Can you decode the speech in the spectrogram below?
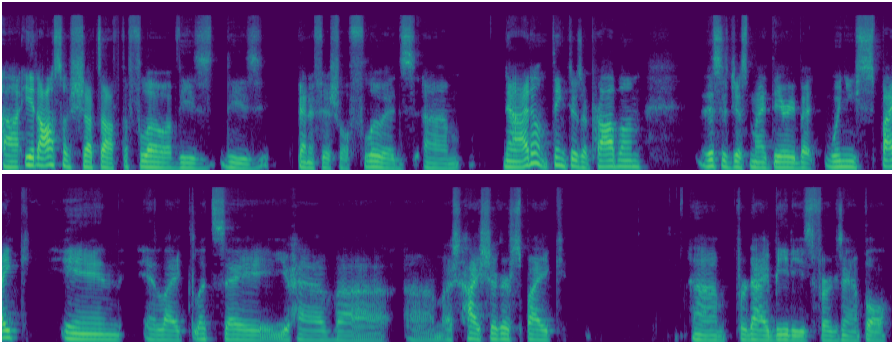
Uh, it also shuts off the flow of these these beneficial fluids. Um, now, I don't think there's a problem. This is just my theory, but when you spike in, in like, let's say you have uh, um, a high sugar spike um, for diabetes, for example,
